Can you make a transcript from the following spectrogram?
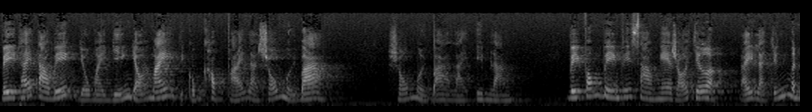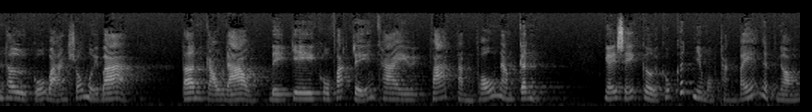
Vì thế tao biết dù mày diễn giỏi mấy Thì cũng không phải là số 13 Số 13 lại im lặng. Vị phóng viên phía sau nghe rõ chưa? Đây là chứng minh thư của bạn số 13 Tên cầu đào, địa chi khu phát triển khai phát thành phố Nam Kinh. Nghệ sĩ cười khúc khích như một thằng bé nghịch ngợm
